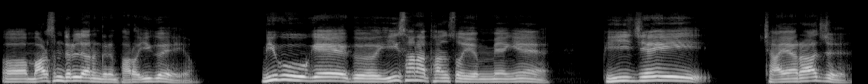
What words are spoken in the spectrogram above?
어, 말씀드리려는 것은 바로 이거예요. 미국의 그 이산화탄소 연맹의 BJ 자야라즈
